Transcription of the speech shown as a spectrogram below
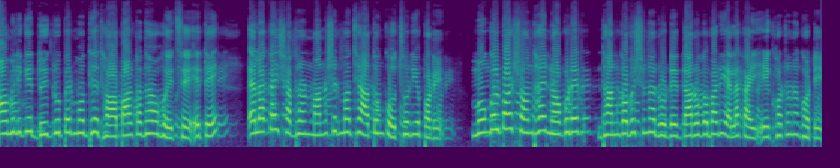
আওয়ামী লীগের দুই গ্রুপের মধ্যে ধাওয়া পাল্টা ধাওয়া হয়েছে। এতে এলাকায় সাধারণ মানুষের মাঝে আতঙ্ক ছড়িয়ে পড়ে। মঙ্গলবার সন্ধ্যায় নগরের ধান গবেষণা রোডের দারোগাবাড়ি এলাকায় এ ঘটনা ঘটে।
